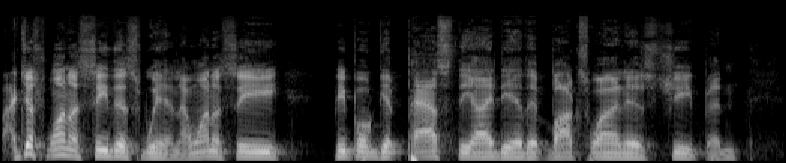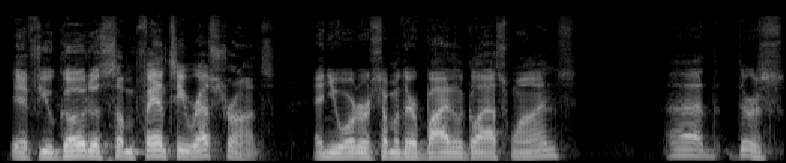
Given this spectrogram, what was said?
I just want to see this win. I want to see people get past the idea that box wine is cheap, and if you go to some fancy restaurants and you order some of their by the glass wines, uh, there's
